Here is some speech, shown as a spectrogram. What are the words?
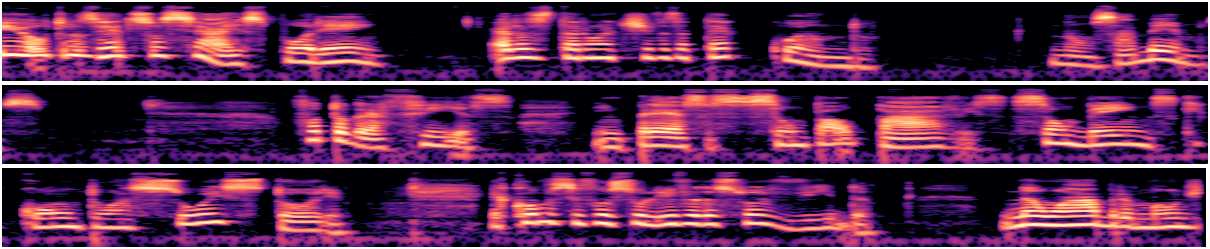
e outras redes sociais, porém, elas estarão ativas até quando? Não sabemos. Fotografias impressas são palpáveis, são bens que contam a sua história. É como se fosse o livro da sua vida. Não abra mão de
